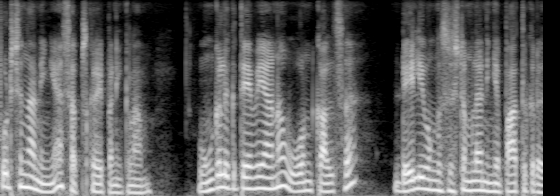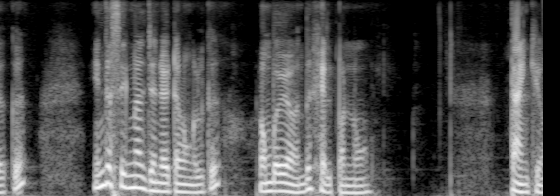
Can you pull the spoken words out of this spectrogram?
பிடிச்சிருந்தா நீங்கள் சப்ஸ்கிரைப் பண்ணிக்கலாம். உங்களுக்கு தேவையான ஓன் கால்ஸை டெய்லி உங்கள் சிஸ்டமில் நீங்கள் பார்த்துக்கிறதுக்கு இந்த சிக்னல் ஜென்ரேட்டர் உங்களுக்கு ரொம்பவே வந்து ஹெல்ப் பண்ணும். தேங்க்யூ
